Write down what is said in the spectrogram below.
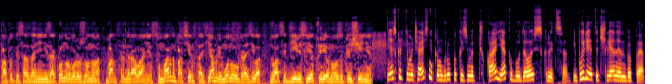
попытка создания незаконного вооруженного банформирования. Суммарно по всем статьям Лимонову грозило 29 лет тюремного заключения. Нескольким участникам группы Казимирчука якобы удалось скрыться, и были это члены НБП.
